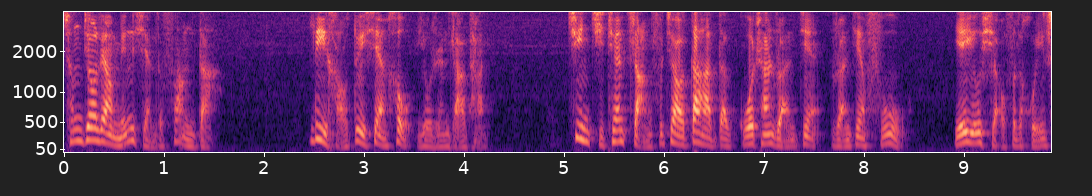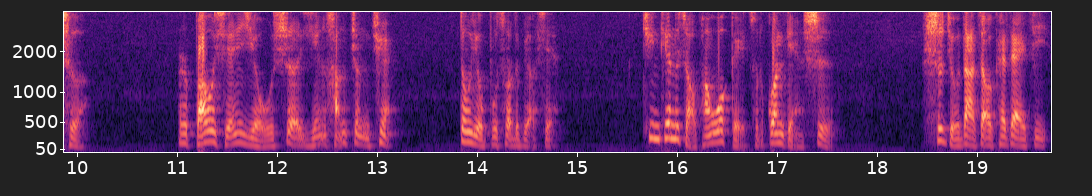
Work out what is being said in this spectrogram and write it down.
成交量明显的放大。利好兑现后，有人砸盘。近几天涨幅较大的国产软件、软件服务也有小幅的回撤，而保险、有色、银行、证券都有不错的表现。今天的早盘，我给出的观点是：十九大召开在即，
